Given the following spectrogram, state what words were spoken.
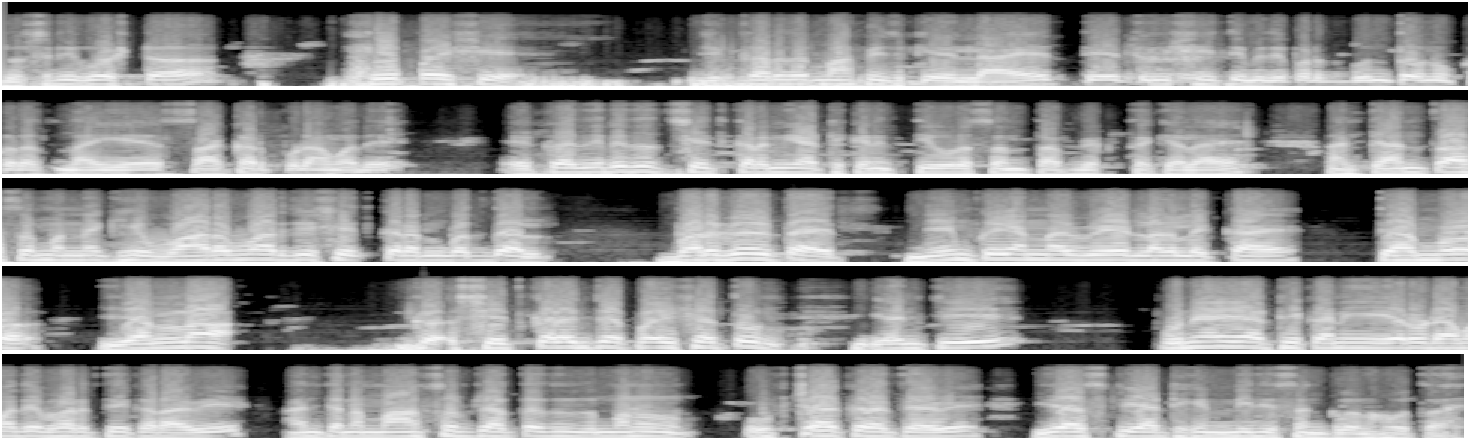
दुसरी गोष्ट हे पैसे जे कर्जमाफी केलेले आहे ते तुम्ही शेतीमध्ये परत गुंतवणूक करत नाहीये साखरपुड्यामध्ये एकंदरीतच शेतकऱ्यांनी या ठिकाणी तीव्र संताप व्यक्त केला आहे. आणि त्यांचं असं म्हणणं की हे वारंवार जे शेतकऱ्यांबद्दल बरगळत आहेत नेमकं यांना वेळ लागले काय? त्यामुळं यांना शेतकऱ्यांच्या पैशातून यांची पुण्या या ठिकाणी येरोड्यामध्ये भरती करावी आणि त्यांना माणसाच्या म्हणून उपचार करत यावे यासाठी या ठिकाणी निधी संकलन होत आहे.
